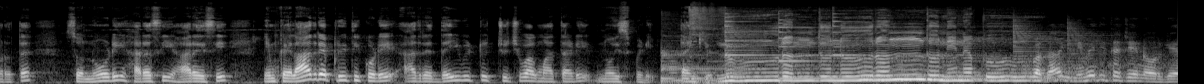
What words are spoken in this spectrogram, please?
ಬರುತ್ತೆ. ಸೊ ನೋಡಿ ಹರಸಿ ಹಾರೈಸಿ. ನಿಮ್ಮ ಕೈಲಾದರೆ ಪ್ರೀತಿ ಕೊಡಿ ಆದರೆ ದಯವಿಟ್ಟು ಚುಚ್ಚುವಾಗಿ ಮಾತಾಡಿ ನೋಯಿಸ್ಬೇಡಿ. ಥ್ಯಾಂಕ್ ಯು ನೂರೊಂದು ನೂರೊಂದು ನೆನಪು. ಇವಾಗ ಈ ನಿವೇದಿತಾ ಜೈನ್ ಅವ್ರಿಗೆ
